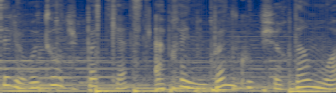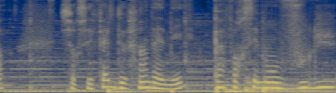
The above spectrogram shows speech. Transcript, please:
C'est le retour du podcast après une bonne coupure d'un mois sur ces fêtes de fin d'année. Pas forcément voulu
